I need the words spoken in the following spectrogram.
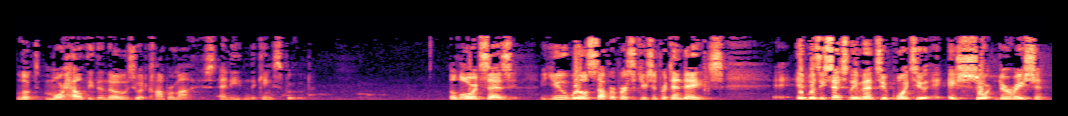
looked more healthy than those who had compromised and eaten the king's food. The Lord says, you will suffer persecution for 10 days it was essentially meant to point to a short duration.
